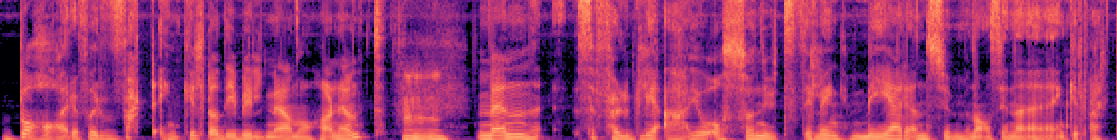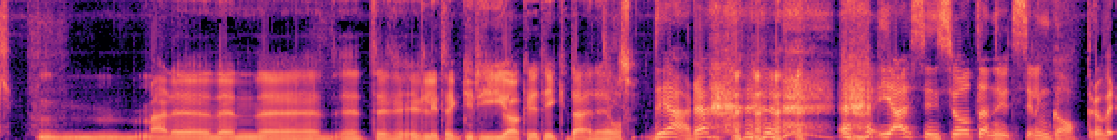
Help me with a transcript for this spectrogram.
bare for hvert enkelt av de bildene jeg nå har nevnt. Mm. Men selvfølgelig er jo også en utstilling mer enn summen av sine enkeltverk. Mm, er det en, eh, et, lite gry av kritikk der også? Det er det. Jeg syns jo at denne utstillingen gaper over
